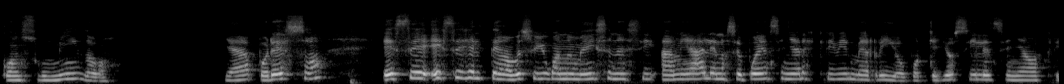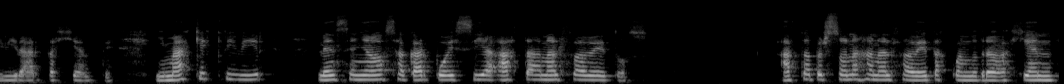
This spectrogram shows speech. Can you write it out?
consumido. ¿Ya? Por eso ese, ese es el tema, por eso yo cuando me dicen así, a mi Ale no se puede enseñar a escribir, me río, porque yo sí le he enseñado a escribir a harta gente. Y más que escribir, le he enseñado a sacar poesía hasta analfabetos, hasta personas analfabetas cuando trabajé en,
